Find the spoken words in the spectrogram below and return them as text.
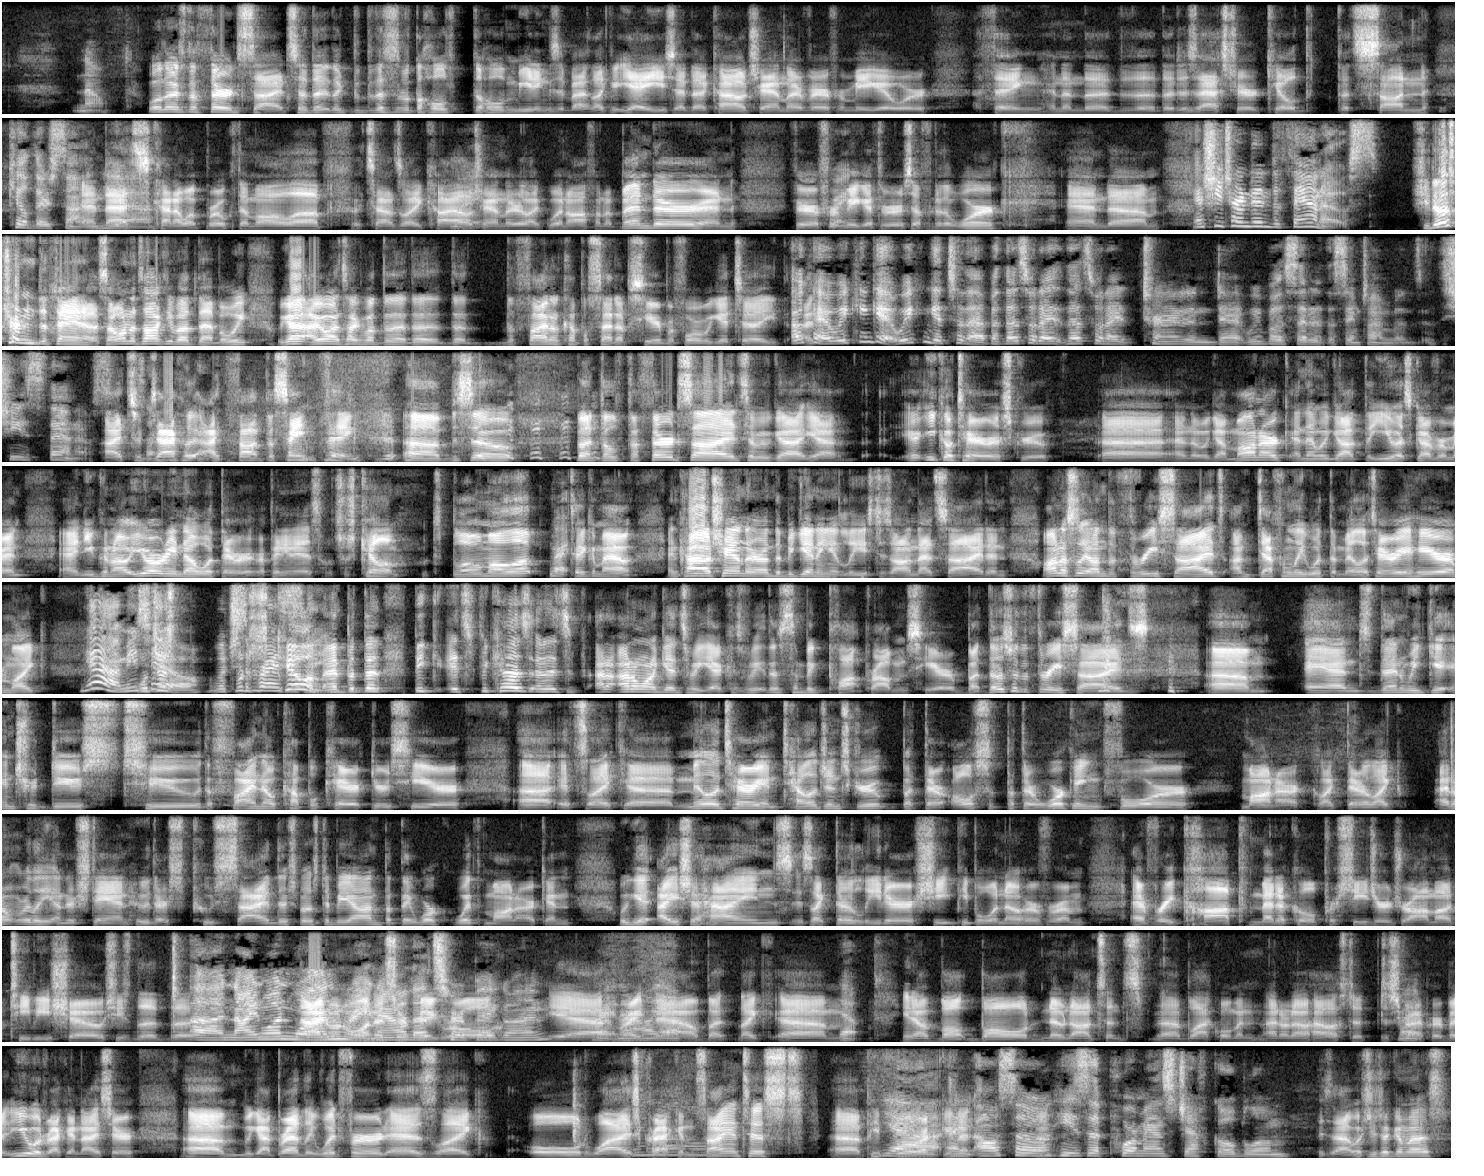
no. Well, there's the third side. So the, the, this is what the whole the whole meeting's about. Like, yeah, you said that Kyle Chandler, Vera Farmiga were a thing, and then the the, the disaster killed the son, Killed their son, and that's yeah. kind of what broke them all up. It sounds like Kyle Right. Chandler like went off on a bender, and Vera Right. Farmiga threw herself into the work, and um, and she turned into Thanos. She does turn into Thanos. I want to talk to you about that, but we we got I want to talk about the the, the, the final couple setups here before we get to Okay, we can get we can get to that, but that's what I that's what I turned and Dad. We both said it at the same time. She's Thanos. It's So, exactly. yeah. I thought the same thing. Um, so, but the, the third side. So we've got yeah, eco terrorist group, uh, and then we got Monarch, and then we got the U.S. government. And you can you already know what their opinion is. Let's just kill them. Let's blow them all up. Right. Take them out. And Kyle Chandler, on the beginning at least, is on that side. And honestly, on the three sides, I'm definitely with the military here. I'm like. yeah, me We'll too. just, which we'll just kill him. me. And but then be, it's because and it's I don't, I don't want to get into it yet because there's some big plot problems here. But those are the three sides. um, and then we get introduced to the final couple characters here. Uh, it's like a military intelligence group, but they're also but they're working for Monarch. Like they're like I don't really understand who they're whose side they're supposed to be on, but they work with Monarch, and we get Aisha Hinds is like their leader. She people would know her from every cop medical procedure drama TV show. She's the the uh, nine one one. nine one Right is her big her role. big one. Yeah, right, Right now. now, yeah. But like, um, Yep. you know, bald, bald no nonsense uh, black woman. I don't know how else to describe Right. her, but you would recognize her. Um, we got Bradley Whitford as like old wisecracking scientist. Uh, people Yeah, recognize. and also he's a poor man's Jeff Goldblum. is that what you took him as?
